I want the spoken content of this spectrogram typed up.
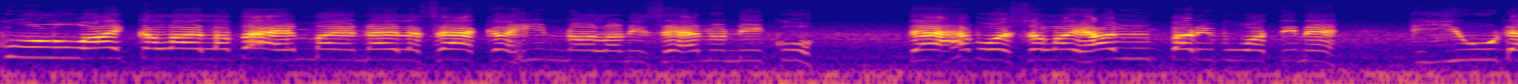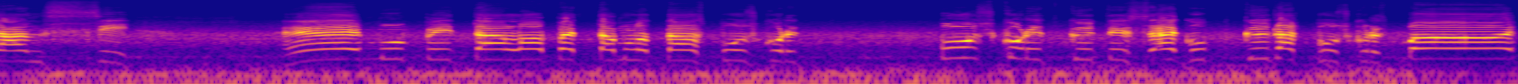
kuluu aika lailla vähemmän ja näillä sähköhinnoilla, niin sehän on niinku, tämähän voisi olla ihan ympärivuotinen judanssi. Hei, mun pitää lopettaa, mulla taas puskurit, puskurit kytissä, ei kun kytät puskurit, moi!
